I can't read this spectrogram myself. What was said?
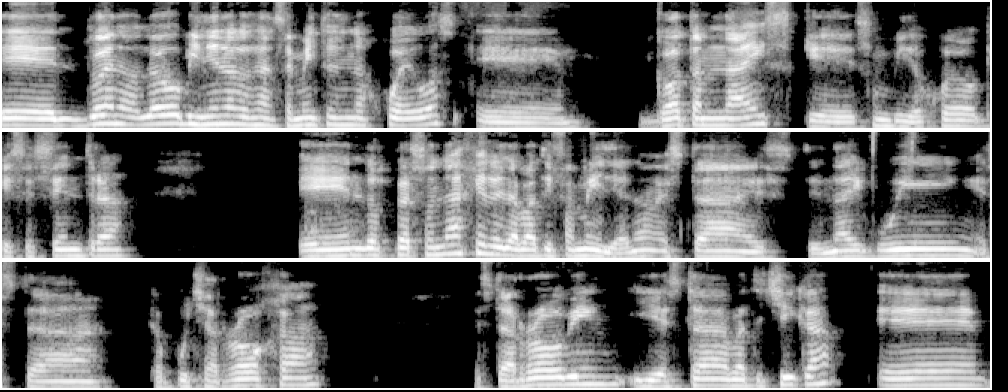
Eh, bueno, luego vinieron los lanzamientos de unos juegos. Eh, Gotham Knights, que es un videojuego que se centra en los personajes de la Batifamilia, ¿no? Está este, Nightwing, está Capucha Roja, está Robin y está Batichica. Eh,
